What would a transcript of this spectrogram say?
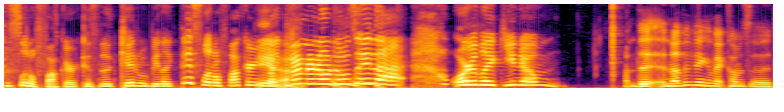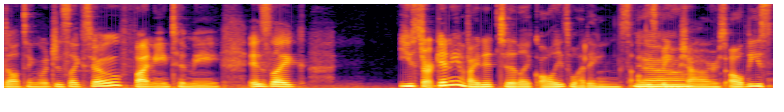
this little fucker because the kid would be like this little fucker and you're like Yeah. no no no don't say that or like you know the another thing that comes with adulting which is like so funny to me is like you start getting invited to like all these weddings all these baby showers all these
